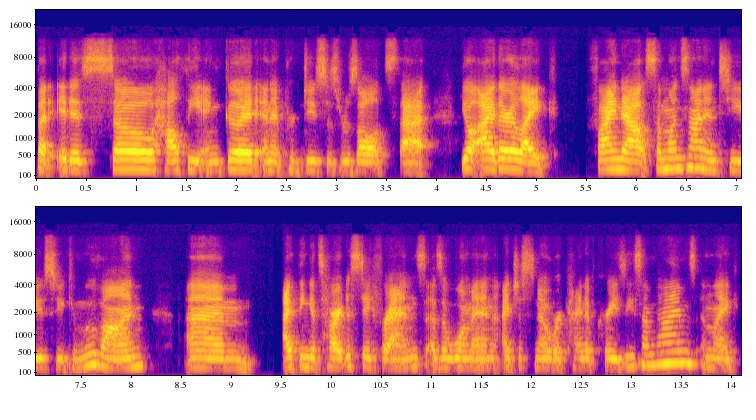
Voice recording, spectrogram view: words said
but it is so healthy and good, and it produces results that you'll either like find out someone's not into you, so you can move on. Um, I think it's hard to stay friends as a woman. I just know we're kind of crazy sometimes, and like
